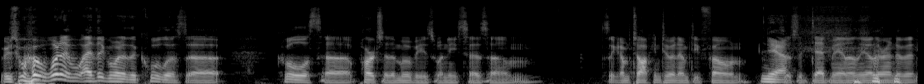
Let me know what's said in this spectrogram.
which is one of i think one of the coolest uh coolest uh parts of the movie is when he says um it's like i'm talking to an empty phone Yeah. there's a dead man on the other end of it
